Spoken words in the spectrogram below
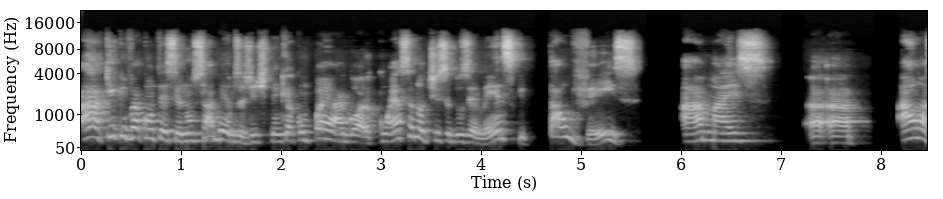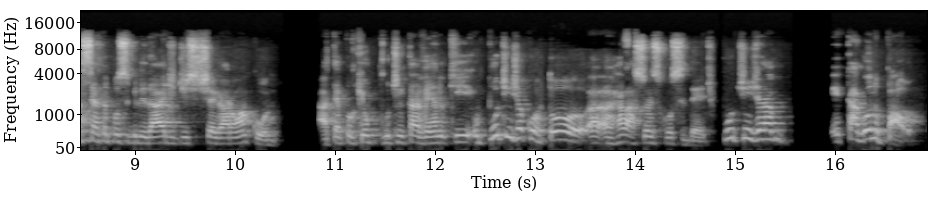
Ah, o que, que vai acontecer? Não sabemos, a gente tem que acompanhar. Agora, com essa notícia do Zelensky, talvez há mais. há uma certa possibilidade de chegar a um acordo. Até porque o Putin está vendo que. O Putin já cortou relações com o Ocidente. Putin já cagou no pau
